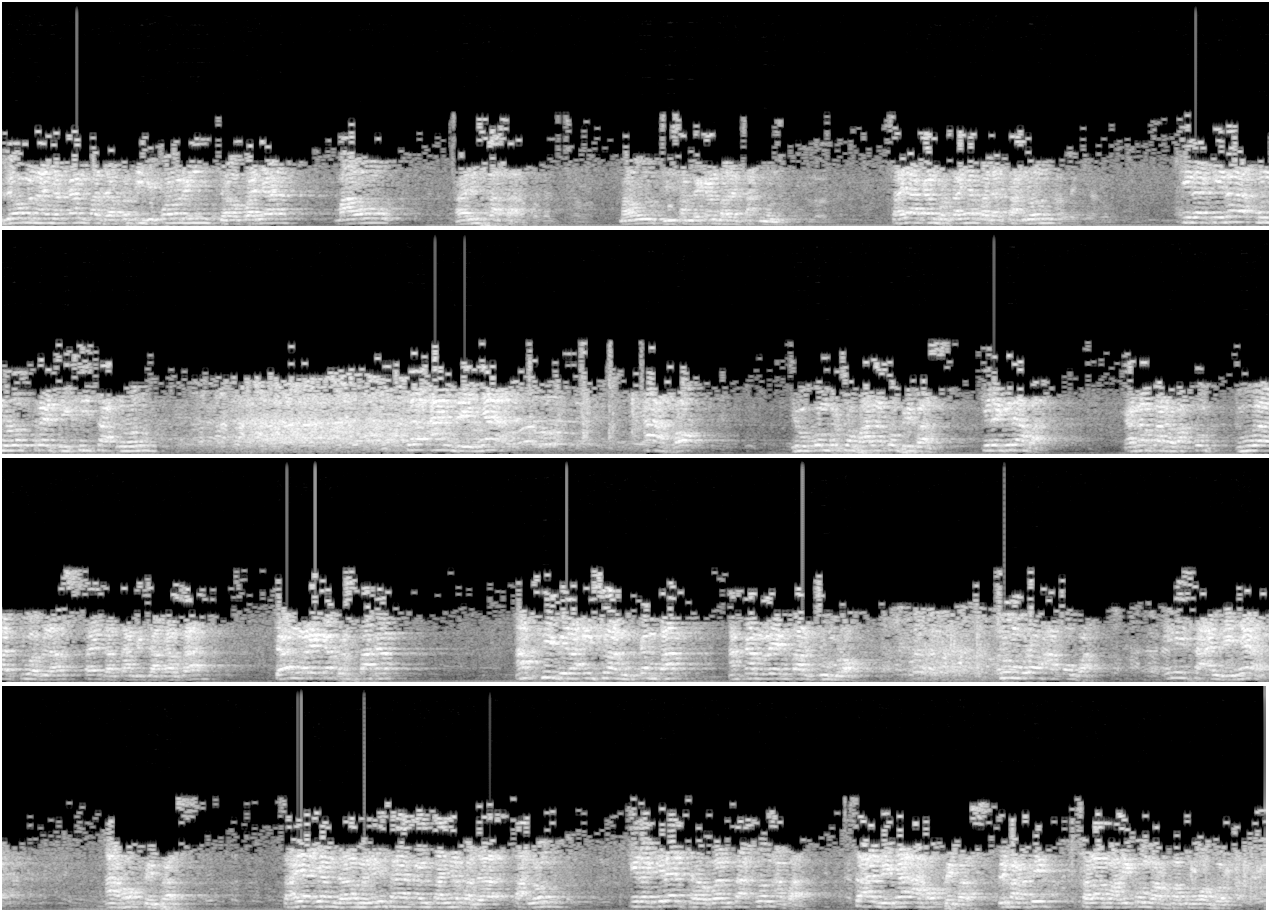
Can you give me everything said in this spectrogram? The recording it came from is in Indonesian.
Beliau menanyakan pada petinggi Polri, jawabannya mau hari Selasa, mau disampaikan pada Cak Nun. Saya akan bertanya pada Cak Nun, kira-kira menurut prediksi Cak Nun, seandainya Ahok dihukum percobaan atau bebas, kira-kira apa? Karena pada waktu 2.12 saya datang ke Jakarta dan mereka bersepakat aksi bela Islam keempat akan lempar jumroh. Jumroh akobah. Ini seandainya Ahok bebas. Saya yang dalam ini saya akan tanya pada Pak Nun, kira-kira jawaban Pak Nun apa? Seandainya Ahok bebas. Terima kasih. Assalamualaikum warahmatullahi wabarakatuh.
